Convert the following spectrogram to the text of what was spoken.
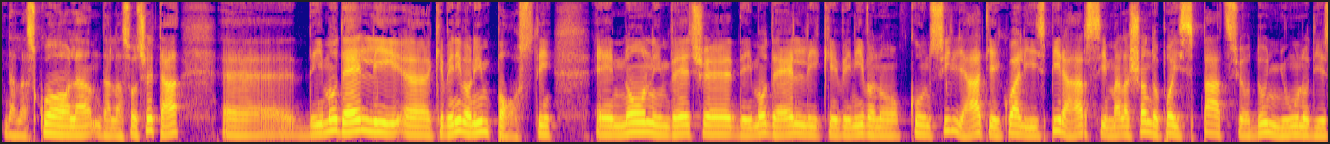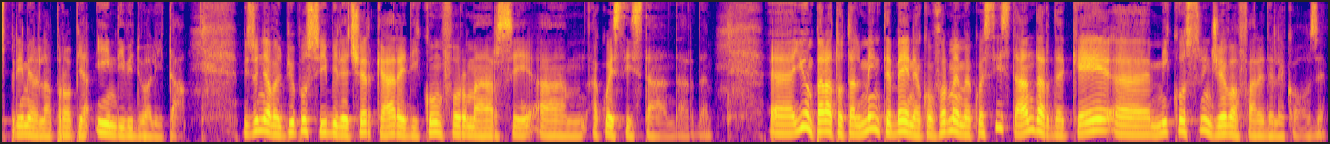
dalla scuola, dalla società, eh, dei modelli eh, che venivano imposti e non invece dei modelli che venivano consigliati ai quali ispirarsi, ma lasciando poi spazio ad ognuno di esprimere la propria individualità. Bisognava il più possibile cercare di conformarsi a, a questi standard. Eh, io ho imparato talmente bene a conformarmi a questi standard che eh, mi costringevo a fare delle cose.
